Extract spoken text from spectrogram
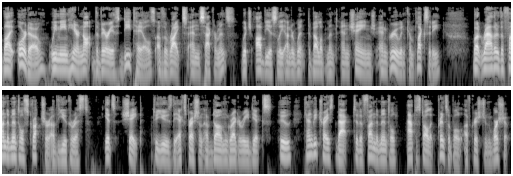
By ordo, we mean here not the various details of the rites and sacraments, which obviously underwent development and change and grew in complexity, but rather the fundamental structure of the Eucharist, its shape, to use the expression of Dom Gregory Dix, who can be traced back to the fundamental apostolic principle of Christian worship.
